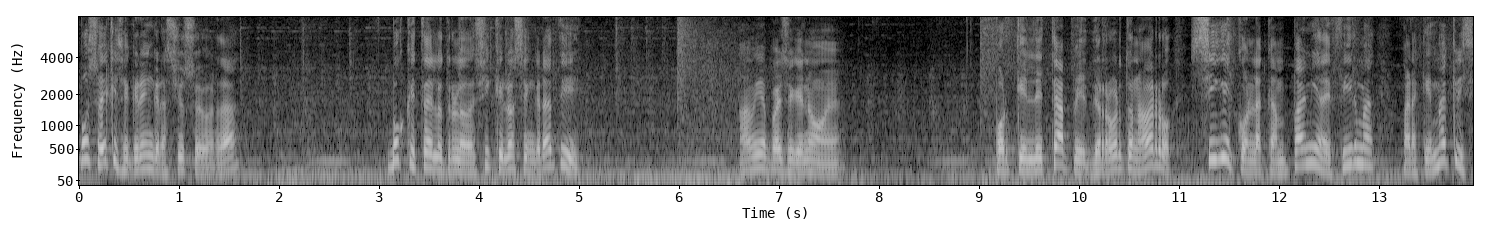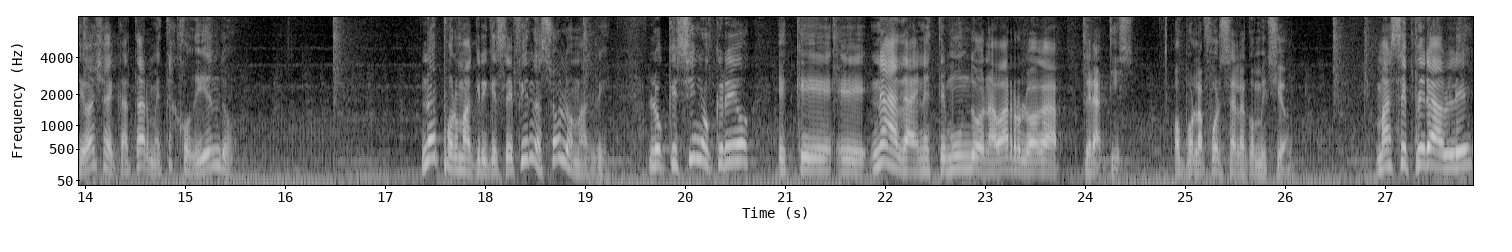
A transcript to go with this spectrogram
¿Vos sabés que se creen graciosos de verdad? ¿Vos que estás del otro lado decís que lo hacen gratis? A mí me parece que no, ¿eh? Porque el destape de Roberto Navarro sigue con la campaña de firma para que Macri se vaya de Qatar. ¿Me estás jodiendo? No es por Macri, que se defienda solo Macri. Lo que sí no creo es que eh, nada en este mundo Navarro lo haga gratis. o por la fuerza de la convicción. Más esperable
